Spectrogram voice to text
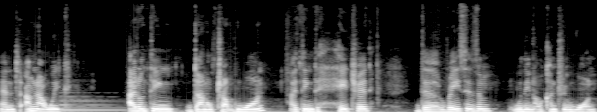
And I'm not weak. I don't think Donald Trump won. I think the hatred, the racism within our country won.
